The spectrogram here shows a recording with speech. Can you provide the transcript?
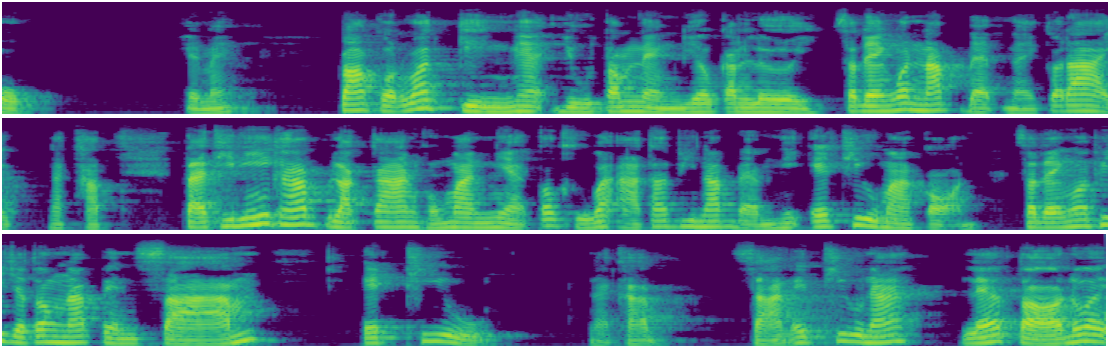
หกเห็นไหม ปรากฏว่ากิ่งเนี่ยอยู่ตำแหน่งเดียวกันเลย แสดงว่านับแบบไหนก็ได้นะครับ แต่ทีนี้ครับหลักการของมันเนี่ยก็คือว่าอ่าถ้าพี่นับแบบนี้เอทิลมาก่อน แสดงว่าพี่จะต้องนับเป็น3เอทิลนะครับ3เอทิลนะ แล้วต่อด้วย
